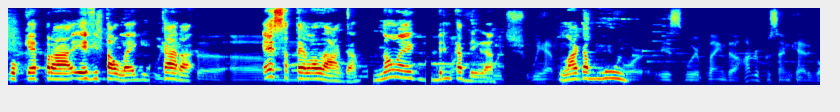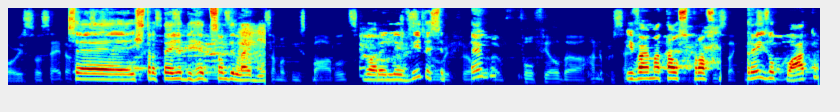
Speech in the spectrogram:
porque é pra evitar o lag. Cara, essa tela laga, não é brincadeira. Laga muito. Isso é estratégia de redução de lag. Agora ele evita esse pego e vai matar os próximos 3 ou 4.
